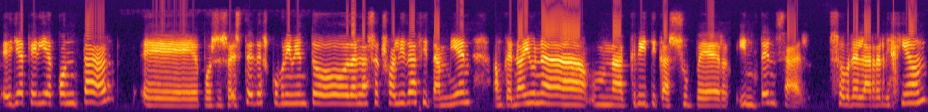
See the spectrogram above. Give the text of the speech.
ella quería contar eh, pues eso, este descubrimiento de la sexualidad y también, aunque no hay una, una crítica súper intensa sobre la religión,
